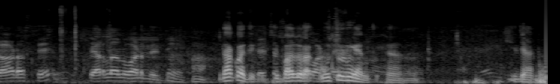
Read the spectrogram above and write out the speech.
झाड असते पॅरलाल वाढते ती. दाखवा ती ती बाजूला उचलून घ्या ना ती. हां, हां. ही द्या आता.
